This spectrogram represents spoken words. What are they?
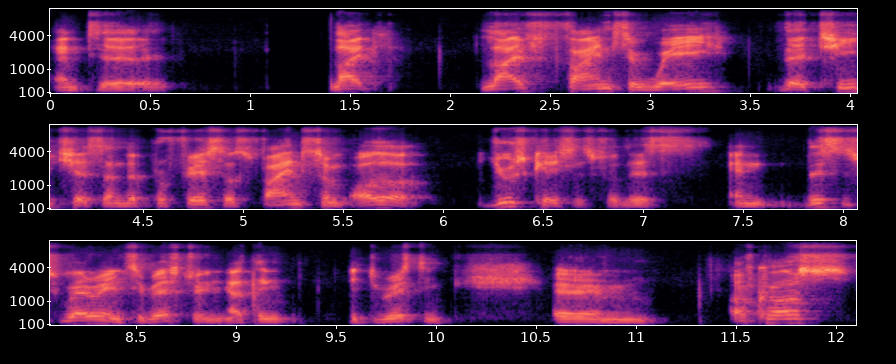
and uh, like life finds a way, the teachers and the professors find some other use cases for this. And this is very interesting, I think, interesting. Um, of course,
